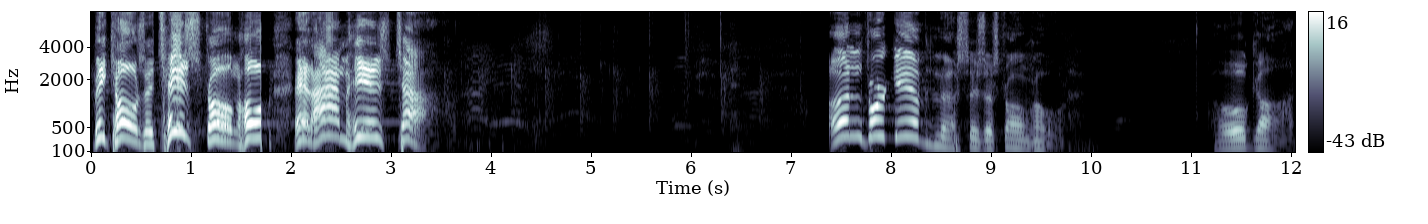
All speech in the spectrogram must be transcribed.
because it's His stronghold and I'm His child. Unforgiveness is a stronghold. Oh, God.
